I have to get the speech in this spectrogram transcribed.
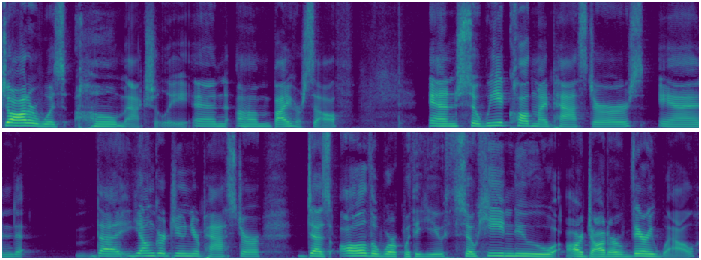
daughter was home actually and um, by herself. And so we had called my pastors and the younger junior pastor does all the work with the youth. So he knew our daughter very well.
